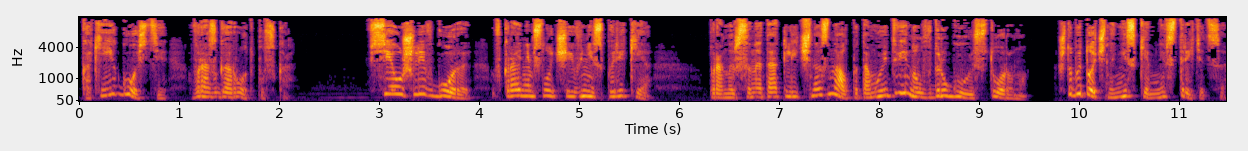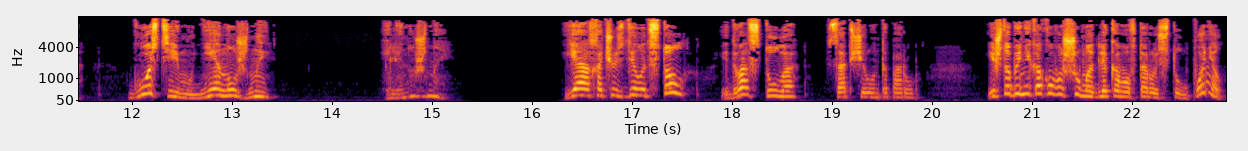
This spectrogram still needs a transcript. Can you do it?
«Какие гости в разгар отпуска? Все ушли в горы, в крайнем случае вниз по реке. Пронырсон это отлично знал, потому и двинул в другую сторону, чтобы точно ни с кем не встретиться. Гости ему не нужны. Или нужны? «Я хочу сделать стол и два стула», — сообщил он топору. «И чтобы никакого шума для кого второй стул, понял?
